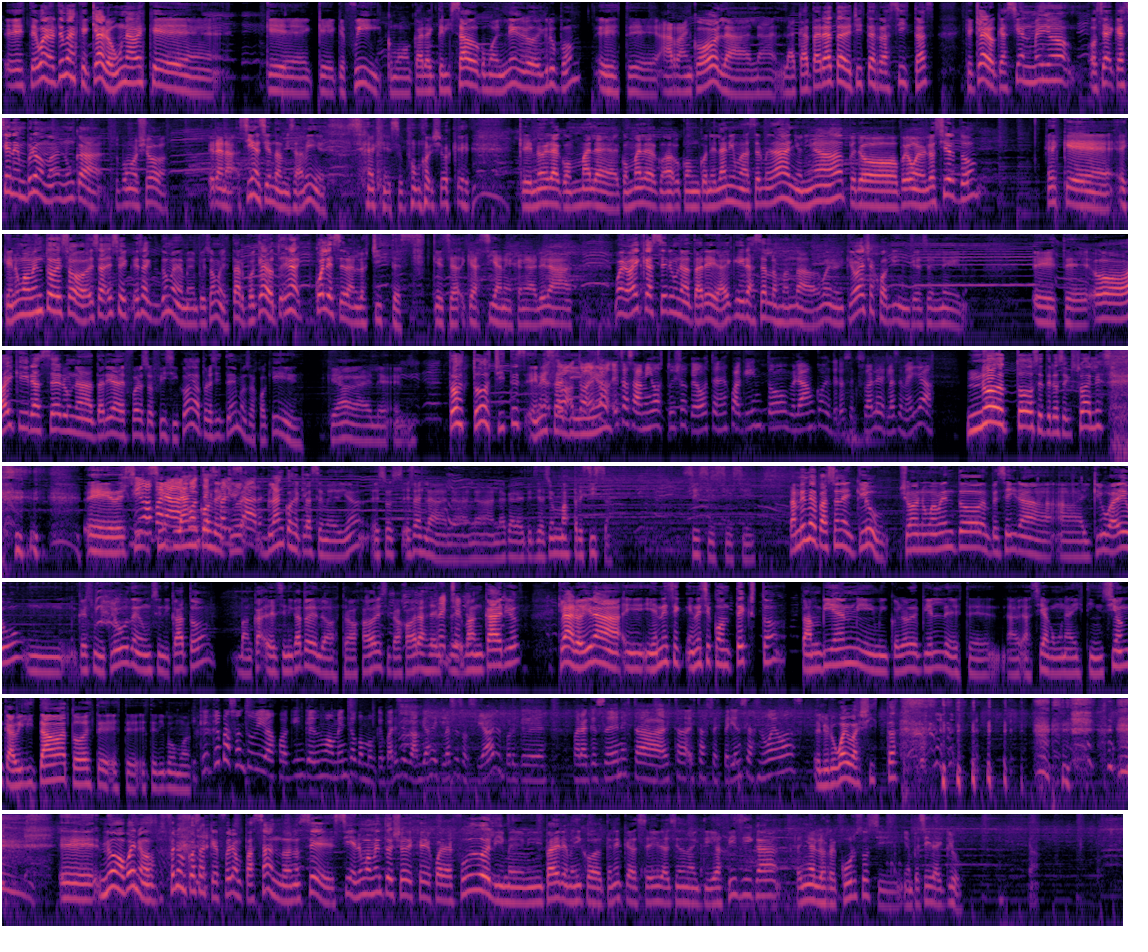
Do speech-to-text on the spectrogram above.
Este, bueno, el tema es que, claro, una vez que, que, que- que fui como caracterizado como el negro del grupo, este, arrancó la, la, la catarata de chistes racistas que, claro, que hacían medio, o sea, que hacían en broma, nunca, supongo yo, eran, a- siguen siendo mis amigos, o sea que supongo yo que, que no era con mala, con mala, con, con el ánimo de hacerme daño ni nada, pero, pero bueno, lo cierto es que, es que en un momento eso, esa, ese- esa actitud me, empezó a molestar. Porque claro, ¿cuáles eran los chistes que, se, que hacían en general? Era, bueno, hay que hacer una tarea, hay que ir a hacer los mandados. Bueno, y que vaya Joaquín, que es el negro. Este, o hay que ir a hacer una tarea de esfuerzo físico. Ah, pero si tenemos a Joaquín, que haga el... el- Todos, todos chistes en Pero esa línea. estos, estos amigos tuyos que vos tenés, Joaquín, todos blancos, heterosexuales de clase media. No todos heterosexuales. eh, de- sí, sí blancos, de blancos de clase media. Eso es- esa es la, la- la- la caracterización más precisa. Sí, sí, sí, sí. También me pasó en el club. Yo en un momento empecé a ir a- al club AEU, un- que es un club de un sindicato, banca- del sindicato de los trabajadores y trabajadoras de- de bancarios. Claro, y, era, y, y en, ese, en ese contexto también mi, mi color de piel este, ha- hacía como una distinción que habilitaba todo este, este, este tipo de humor. ¿Y qué, qué pasó en tu vida, Joaquín, que en un momento como que parece que cambias de clase social? Porque para que se den esta, esta, estas experiencias nuevas, El Uruguay ballista. Eh, no, bueno, fueron cosas que fueron pasando, no sé. Sí, en un momento yo dejé de jugar al fútbol y me- mi padre me dijo, tenés que seguir haciendo una actividad física, tenía los recursos y, y empecé a ir al club.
